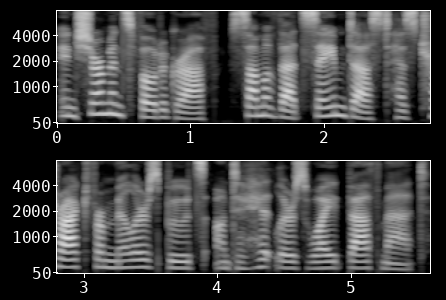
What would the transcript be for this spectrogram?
In Sherman's photograph, some of that same dust has tracked from Miller's boots onto Hitler's white bath mat.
